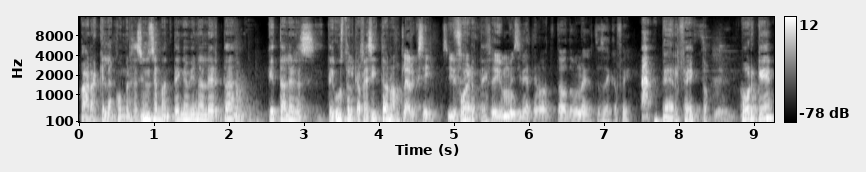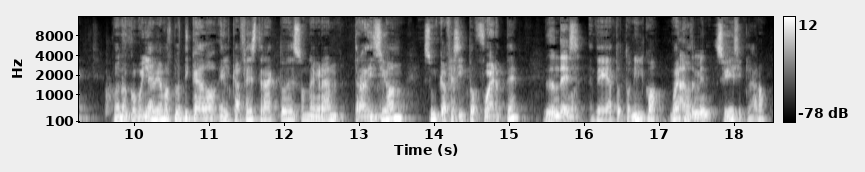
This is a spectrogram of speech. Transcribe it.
para que la conversación se mantenga bien alerta qué tal eres te gusta el cafecito o no Claro que sí. sí yo soy- Fuerte. Soy, muy... Sí, tengo todo una taza de café. Ah, perfecto Sí. Porque, bueno, como ya habíamos platicado, el café extracto es una gran tradición, es un cafecito fuerte ¿De dónde es? de Atotonilco. Bueno, Ah, ¿también? sí, sí, claro.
